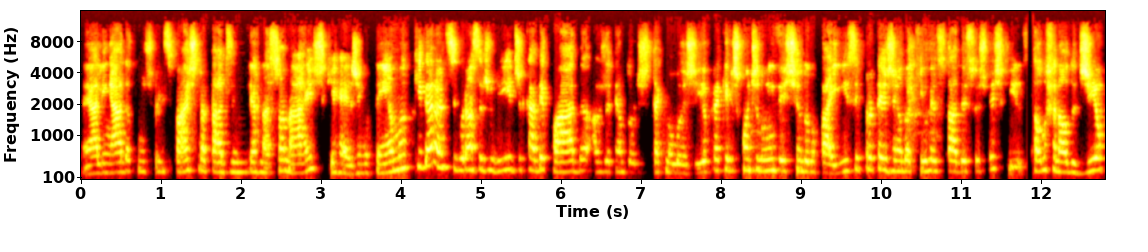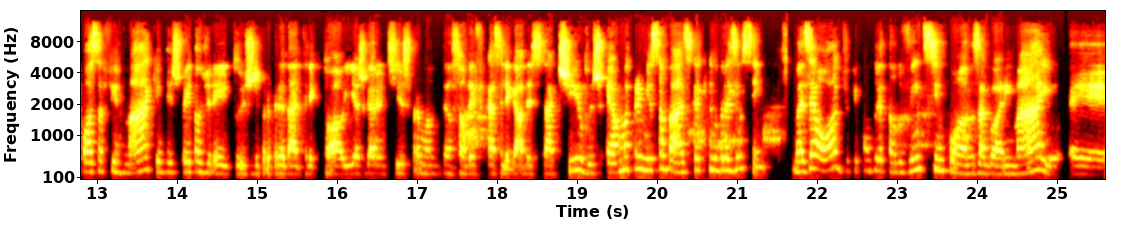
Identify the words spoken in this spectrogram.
né, alinhada com os principais tratados internacionais que regem o tema, que garante segurança jurídica adequada aos detentores de tecnologia para que eles continuem investindo no país e protegendo aqui o resultado das suas pesquisas. Então, no final do dia, eu posso afirmar que o respeito aos direitos de propriedade intelectual e as garantias para a manutenção da eficácia legal desses ativos é uma premissa básica aqui no Brasil, sim. Mas é óbvio que, completando 25 anos agora em maio é,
